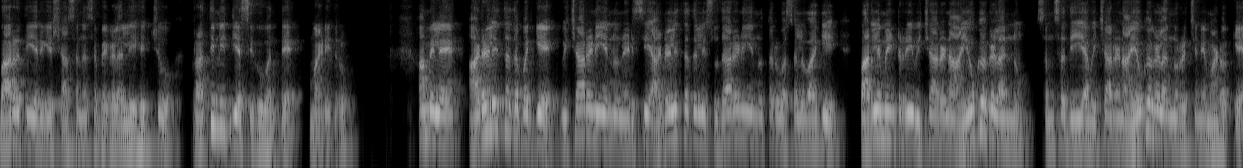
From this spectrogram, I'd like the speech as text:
ಭಾರತೀಯರಿಗೆ ಶಾಸನ ಸಭೆಗಳಲ್ಲಿ ಹೆಚ್ಚು ಪ್ರಾತಿನಿಧ್ಯ ಸಿಗುವಂತೆ ಮಾಡಿದ್ರು. ಆಮೇಲೆ ಆಡಳಿತದ ಬಗ್ಗೆ ವಿಚಾರಣೆಯನ್ನು ನಡೆಸಿ ಆಡಳಿತದಲ್ಲಿ ಸುಧಾರಣೆಯನ್ನು ತರುವ ಸಲುವಾಗಿ ಪಾರ್ಲಿಮೆಂಟರಿ ವಿಚಾರಣಾ ಆಯೋಗಗಳನ್ನು, ಸಂಸದೀಯ ವಿಚಾರಣಾ ಆಯೋಗಗಳನ್ನು ರಚನೆ ಮಾಡೋಕೆ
